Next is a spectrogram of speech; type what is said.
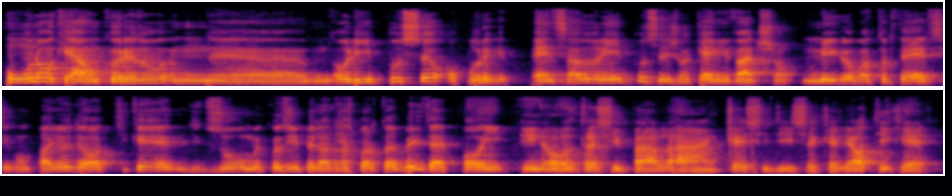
uno che ha un corredo un, eh, Olympus oppure che pensa ad Olympus dice ok mi faccio un micro 4 terzi con un paio di ottiche, di zoom e così per la trasportabilità e poi Inoltre si parla anche, si dice che le ottiche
